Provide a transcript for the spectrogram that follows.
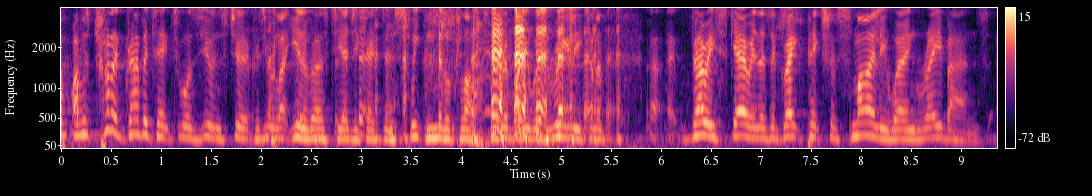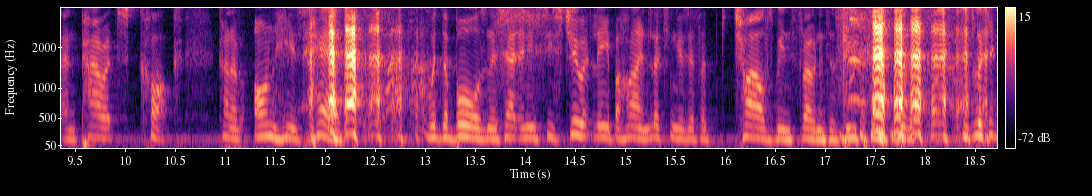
I, I was trying to gravitate towards you and Stewart because you were like university educated and sweet and middle class. And everybody was really kind of uh, very scary. There's a great picture of Smiley wearing Ray Bans and Parrot's cock kind of on his head with the balls in his head. And you see Stewart Lee behind looking as if a child's been thrown into the deep end, just looking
